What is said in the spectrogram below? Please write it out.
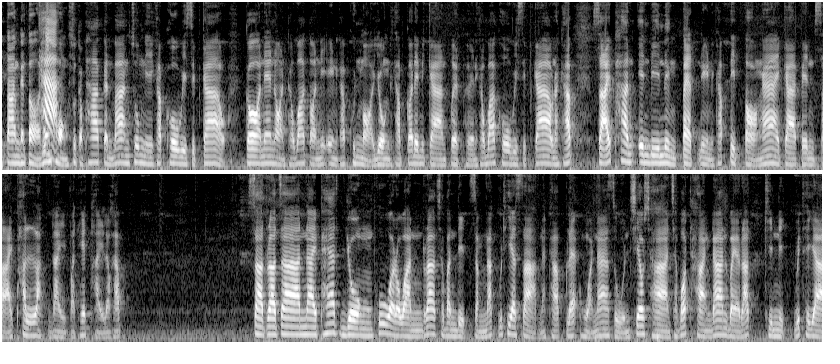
ติดตามกันต่อเรื่องของสุขภาพกันบ้างช่วงนี้ครับโควิด -19 ก็แน่นอนครับว่าตอนนี้เองนะครับคุณหมอยงนะครับก็ได้มีการเปิดเผยนะครับว่าโควิด -19 นะครับสายพันธุ์ NB181 นะครับติดต่อง่ายกลายเป็นสายพันธุ์หลักในประเทศไทยแล้วครับศาสตราจารย์นายแพทย์ยง ผู้วรวันราชบัณฑิตสำนักวิทยาศาสตร์นะครับและหัวหน้าศูนย์เชี่ยวชาญ เฉพาะทางด้านไวรัสคลินิกวิทยา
